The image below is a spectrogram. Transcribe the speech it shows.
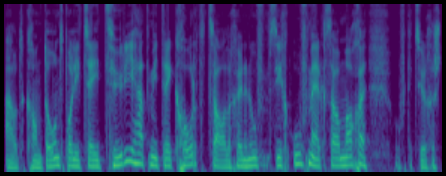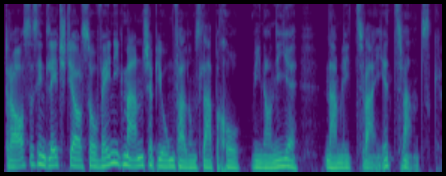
Auch die Kantonspolizei Zürich hat mit Rekordzahlen können auf sich aufmerksam machen. Auf den Zürcher Straßen sind letztes Jahr so wenig Menschen bei Unfällen ums Leben gekommen wie noch nie, nämlich 22.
